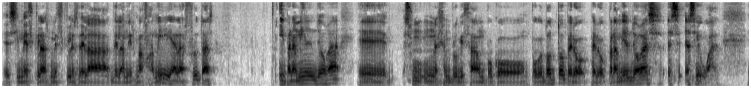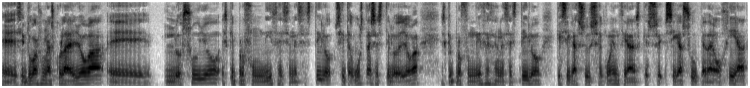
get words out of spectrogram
eh, si mezclas, mezcles de la, de la misma familia las frutas. Y para mí el yoga eh, es un, ejemplo quizá un poco, un poco tonto, pero, pero para mí el yoga es, es, igual. Eh, si tú vas a una escuela de yoga, eh, lo suyo es que profundices en ese estilo. Si te gusta ese estilo de yoga, es que profundices en ese estilo, que sigas sus secuencias, que sigas su pedagogía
